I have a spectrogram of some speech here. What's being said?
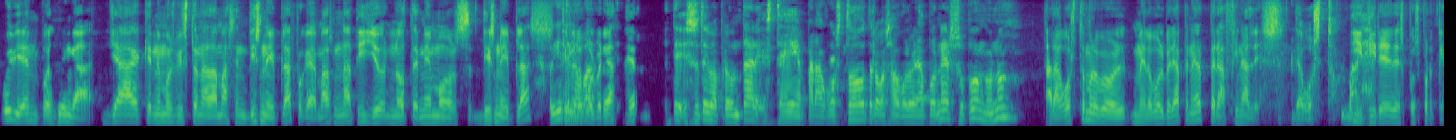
Muy bien, pues venga, ya que no hemos visto nada más en Disney Plus, porque además Nat y yo no tenemos Disney Plus, que me lo, volveré a hacer. Eso te iba a preguntar, este para agosto te lo vas a volver a poner, supongo, ¿no? Para agosto me lo, volveré a poner, pero a finales de agosto. Y diré después por qué.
